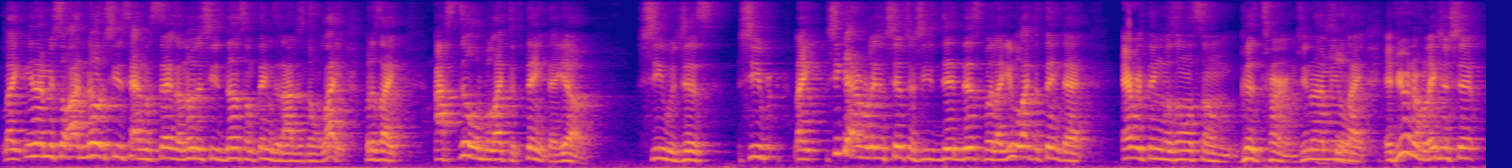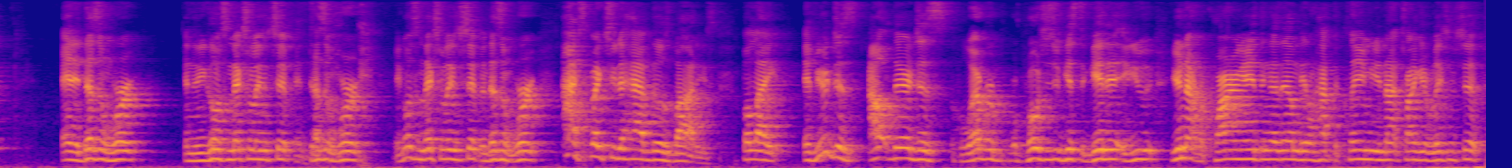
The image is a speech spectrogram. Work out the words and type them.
Like, you know what I mean? So I know that she's having sex. I know that she's done some things that I just don't like. But it's like I still would like to think that yo, she was just she like she got in relationships and she did this, but like you would like to think that everything was on some good terms. You know what I mean? Like if you're in a relationship and it doesn't work, and then you go into the next relationship, it doesn't work. It goes to the next relationship, it doesn't work. I expect you to have those bodies. But like if you're just out there, just whoever approaches you gets to get it, and you you're not requiring anything of them, they don't have to claim you, you're not trying to get a relationship.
